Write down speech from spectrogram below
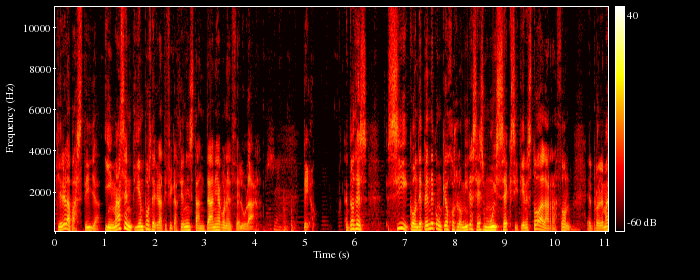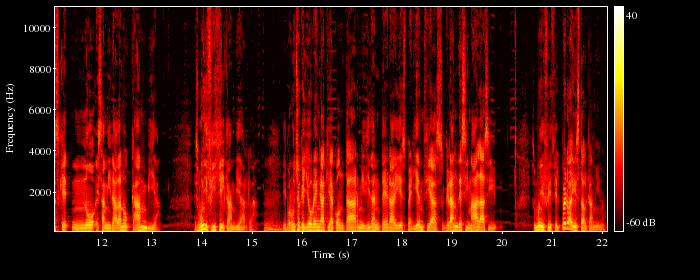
Quiere la pastilla. Y más en tiempos de gratificación instantánea con el celular. Sí. Tío. Entonces, sí, con, depende con qué ojos lo mires, es muy sexy. Tienes toda la razón. El problema es que no, esa mirada no cambia. Es muy difícil cambiarla. Y por mucho que yo venga aquí a contar mi vida entera y experiencias grandes y malas, y es muy difícil. Pero ahí está el camino.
